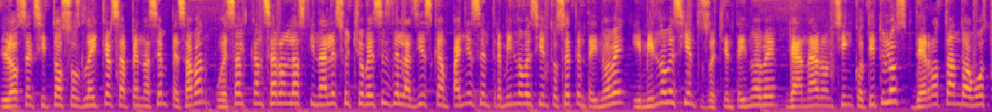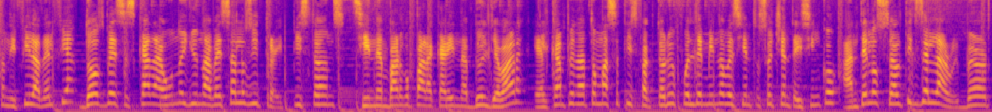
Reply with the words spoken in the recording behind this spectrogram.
Los exitosos Lakers apenas empezaban, pues alcanzaron las finales 8 veces de las 10 campañas entre 1979 y 1989. Ganaron 5 títulos, derrotando a Boston y Filadelfia dos veces cada uno y una vez a los Detroit Pistons. Sin embargo, para Karim Abdul-Jabbar, el campeonato más satisfactorio fue el de 1985 ante los Celtics de Larry Bird.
